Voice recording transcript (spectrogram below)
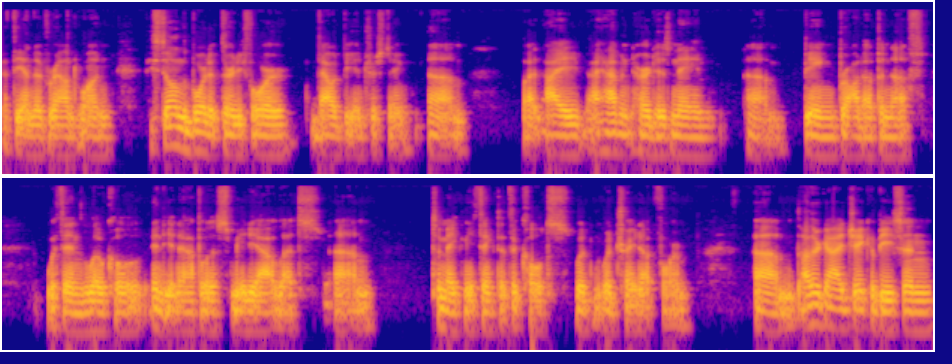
at the end of round one. If he's still on the board at 34, that would be interesting. Um, but I I haven't heard his name um, being brought up enough within local Indianapolis media outlets um, to make me think that the Colts would, would trade up for him. Um, the other guy, Jacob Eason,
